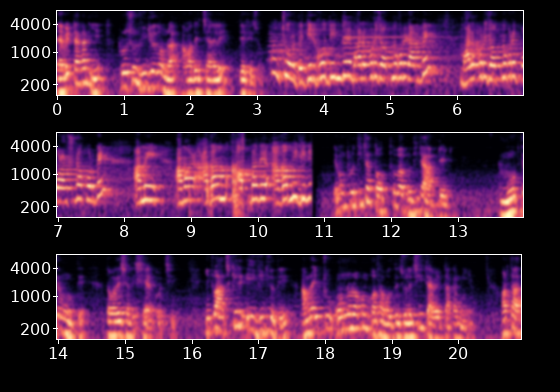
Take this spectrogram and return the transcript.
ট্যাবের টাকা নিয়ে প্রচুর ভিডিও তোমরা আমাদের চ্যানেলে দেখেছ। চলবে দীর্ঘদিন ধরে ভালো করে যত্ন করে রাখবে ভালো করে যত্ন করে পড়াশোনা করবেন আমি আমার আগাম আপনাদের আগামী দিনে এবং প্রতিটা তথ্য বা প্রতিটা আপডেট মুহূর্তে মুহূর্তে তোমাদের সাথে শেয়ার করছি। কিন্তু আজকের এই ভিডিওতে আমরা একটু অন্যরকম কথা বলতে চলেছি ট্যাবের টাকা নিয়ে। অর্থাৎ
